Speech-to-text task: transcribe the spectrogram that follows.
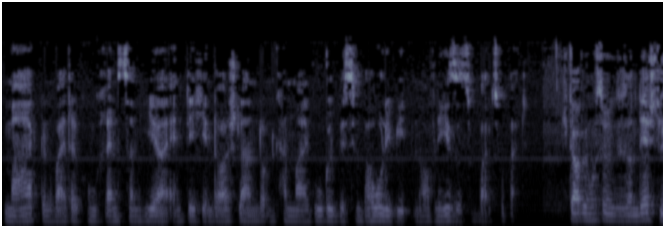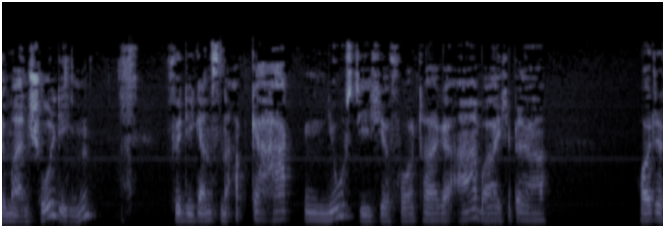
Markt und weitere Konkurrenz dann hier endlich in Deutschland und kann mal Google ein bisschen Paroli bieten. Hoffentlich ist es so bald soweit. Ich glaube, ich muss mich an der Stelle mal entschuldigen für die ganzen abgehakten News, die ich hier vortrage, aber ich habe ja heute,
